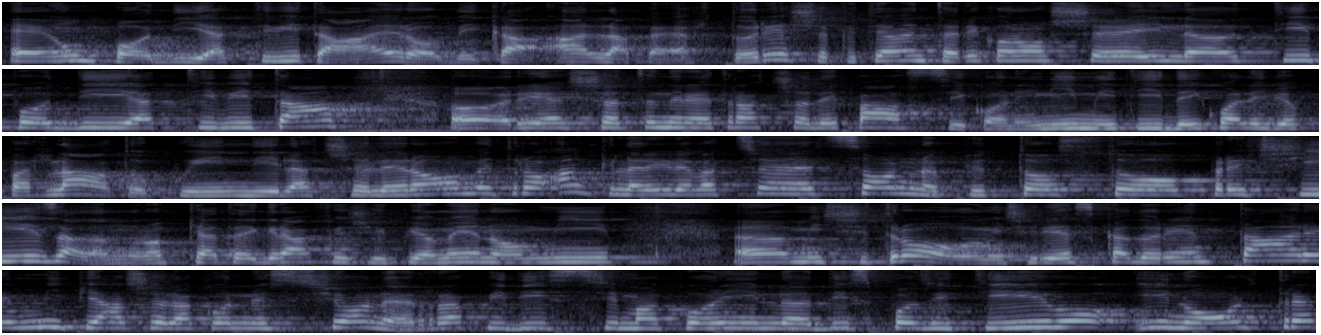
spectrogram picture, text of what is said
e un po' di attività aerobica all'aperto. Riesce effettivamente a riconoscere il tipo di attività, eh, riesce a tenere traccia dei passi con i limiti dei quali vi ho parlato, quindi l'accelerometro, anche la rilevazione del sonno è piuttosto precisa, dando un'occhiata ai grafici più o meno mi, eh, mi ci trovo, mi ci riesco ad orientare, mi piace la connessione rapidissima con il dispositivo, inoltre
